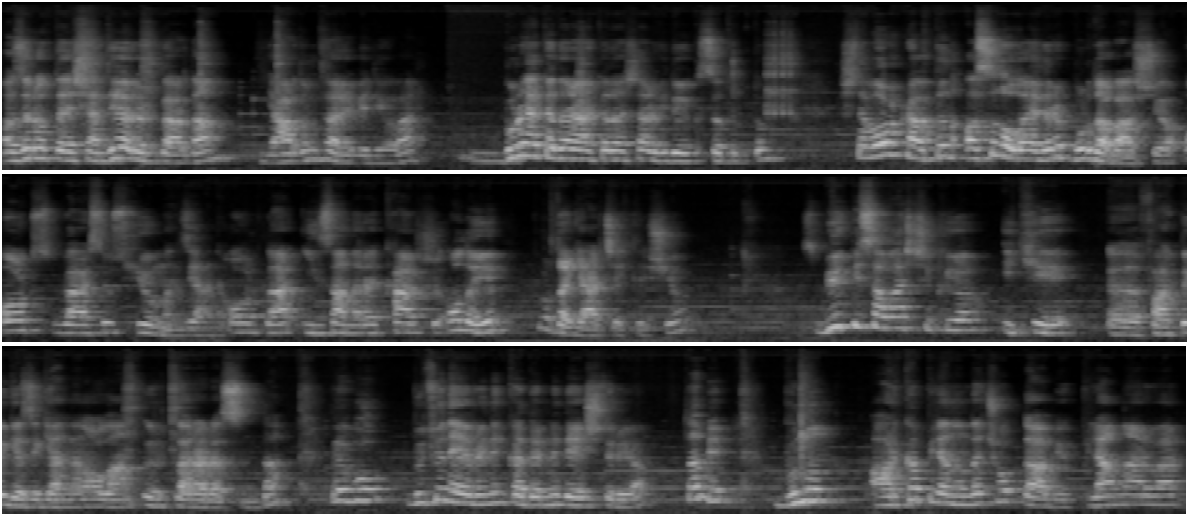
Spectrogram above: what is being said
Azeroth'ta yaşayan diğer ırklardan yardım talep ediyorlar. Buraya kadar arkadaşlar videoyu kısa tuttum. İşte Warcraft'ın asıl olayları burada başlıyor. Orcs vs Humans yani orklar insanlara karşı olayı burada gerçekleşiyor. Büyük bir savaş çıkıyor iki e, farklı gezegenden olan ırklar arasında ve bu bütün evrenin kaderini değiştiriyor. Tabi bunun arka planında çok daha büyük planlar var.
